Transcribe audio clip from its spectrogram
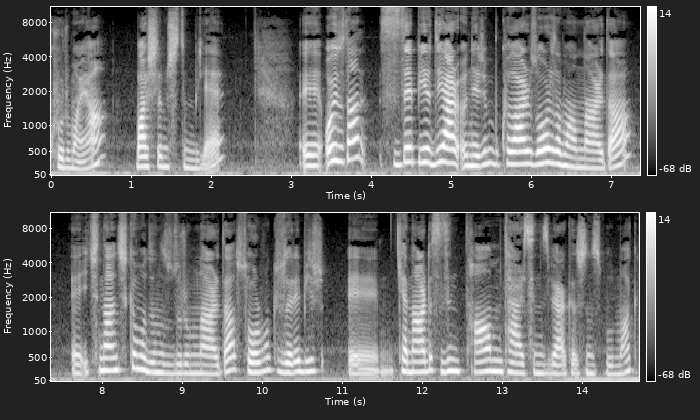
kurmaya başlamıştım bile. E, o yüzden size bir diğer önerim bu kadar zor zamanlarda e, içinden çıkamadığınız durumlarda sormak üzere bir e, kenarda sizin tam tersiniz bir arkadaşınız bulmak.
